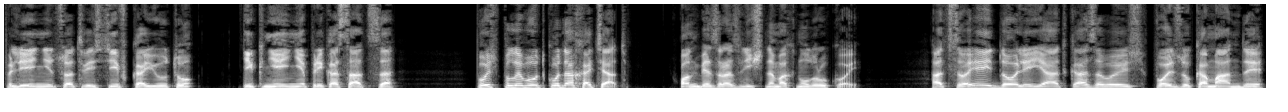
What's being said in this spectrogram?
Пленницу отвезти в каюту и к ней не прикасаться. Пусть плывут куда хотят, он безразлично махнул рукой. От своей доли я отказываюсь в пользу команды.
